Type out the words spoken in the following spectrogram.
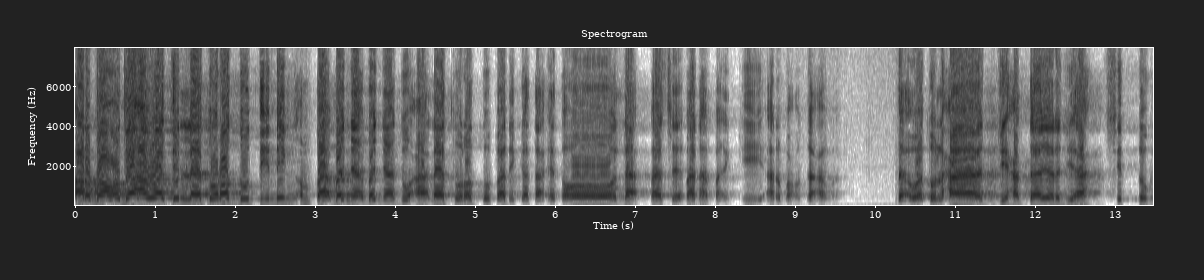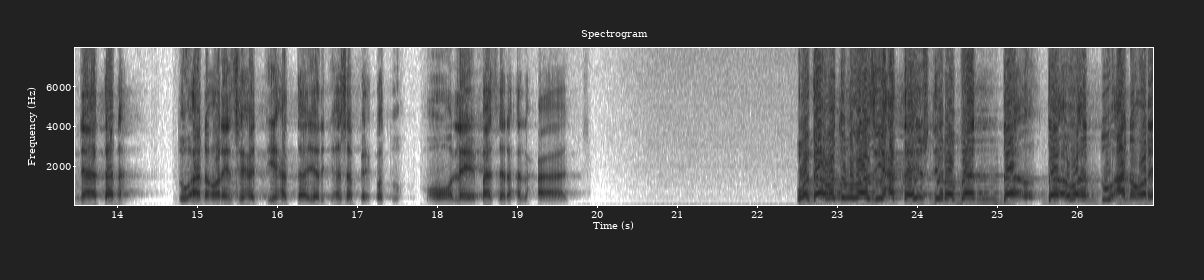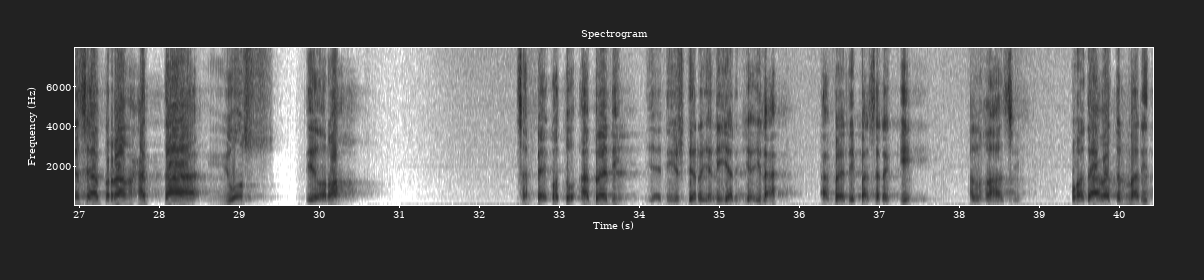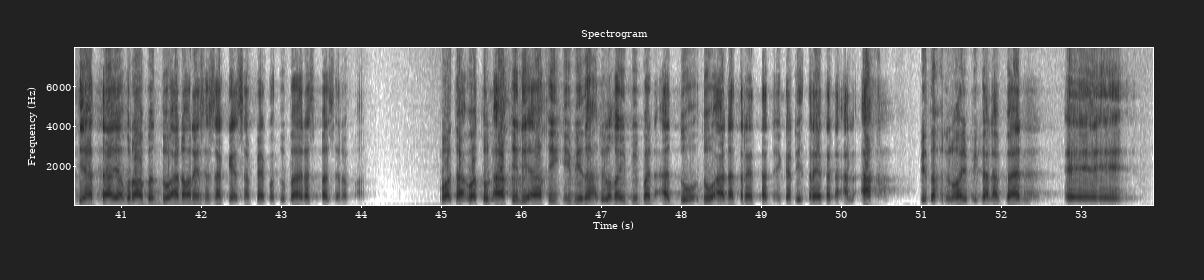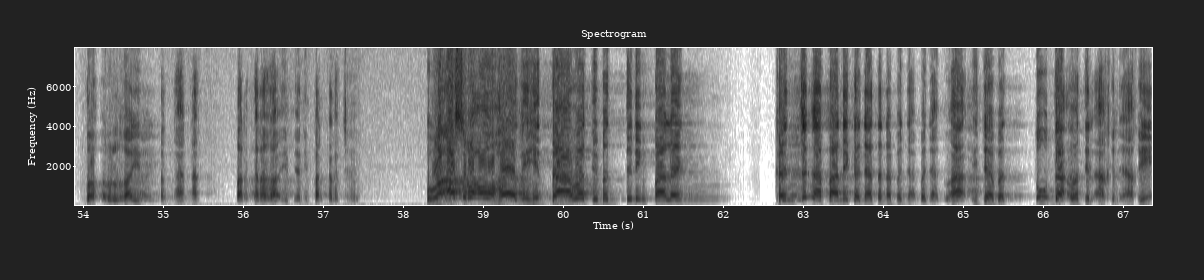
Arba'u da'awatin la turaddu tining empat banyak-banyak doa la turaddu pada kata etolak pasal pada pagi arba'u da'awat. Da'watul haji hatta yarji'ah situngnya tanah. Doa orang sehaji hatta yarji'ah sampai kotu. Mulai pasal al-haj. Wa da'watul ghazi hatta yusdira ban da'wan doa orang sehat perang hatta yus dirah sampai kau tu abadi yakni yusdir yakni yarji ila abadi pasaraki al-ghazi. Wa da'watul marid hatta yabra bandu ana orang yang sakit sampai kau tu baras pasar wa da'watul akhi li akhihi bi dhahril ghaib ban adu doa ana tretan ekadik tretan al-akh bi dhahril ghaib kalaban eh dhahrul ghaib tengah perkara gaib yakni perkara jauh Wa asra'u hadhihi da'wati bentening paling kenceng apa ni kenyataan banyak-banyak doa. Ijabat tu da'watil akhil akhi.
